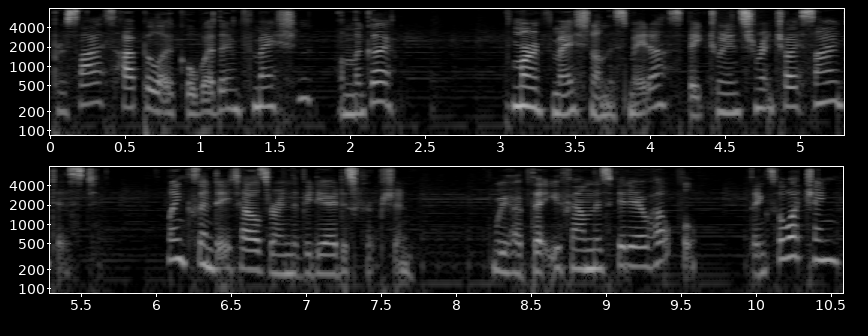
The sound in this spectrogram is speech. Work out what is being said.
precise hyperlocal weather information on the go. For more information on this meter, speak to an instrument choice scientist. Links and details are in the video description. We hope that you found this video helpful. Thanks for watching!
